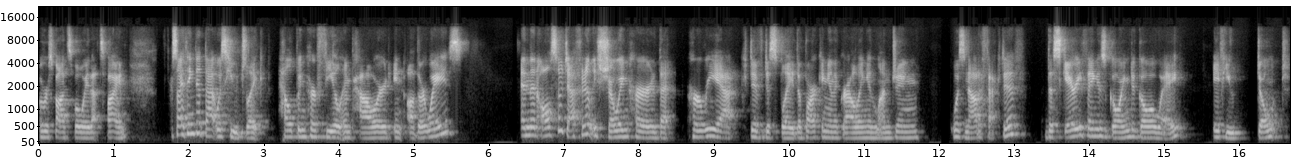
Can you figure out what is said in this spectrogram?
a responsible way that's fine so I think that that was huge, like helping her feel empowered in other ways. And then also definitely showing her that her reactive display, the barking and the growling and lunging, was not effective. The scary thing is going to go away if you don't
